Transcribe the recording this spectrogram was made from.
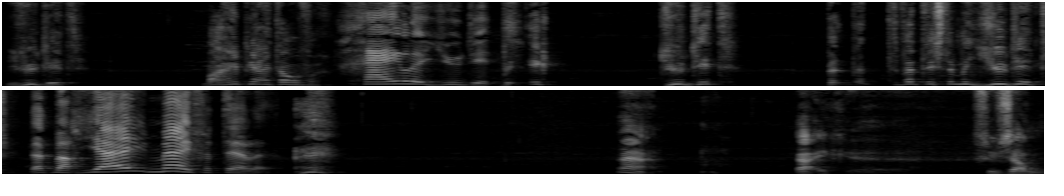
Judith? Waar heb jij het over? Geile Judith. Ik... Judith? Wat, wat, wat, is er met Judith? Dat mag jij mij vertellen. Hè? Ja. Ja, ik... Uh, Suzanne,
